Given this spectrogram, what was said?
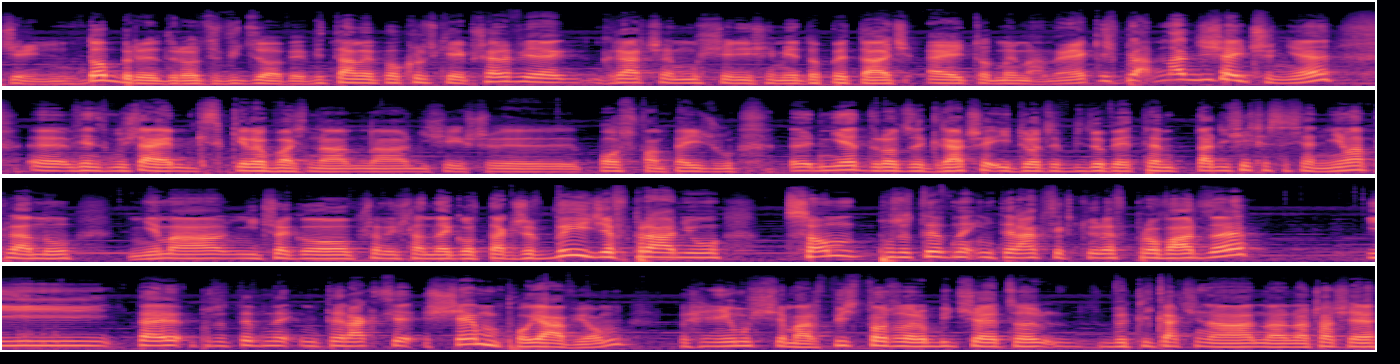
Dzień dobry, drodzy widzowie. Witamy po krótkiej przerwie. Gracze musieli się mnie dopytać, ej, to my mamy jakiś plan na dzisiaj, czy nie? E, więc musiałem ich skierować na, na dzisiejszy post fanpage'u. E, nie, drodzy gracze i drodzy widzowie, ten, ta dzisiejsza sesja nie ma planu, nie ma niczego przemyślanego, także wyjdzie w praniu. Są pozytywne interakcje, które wprowadzę i te pozytywne interakcje się pojawią, to się nie musicie martwić. To, co robicie, co wyklikacie na, na, na czacie,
